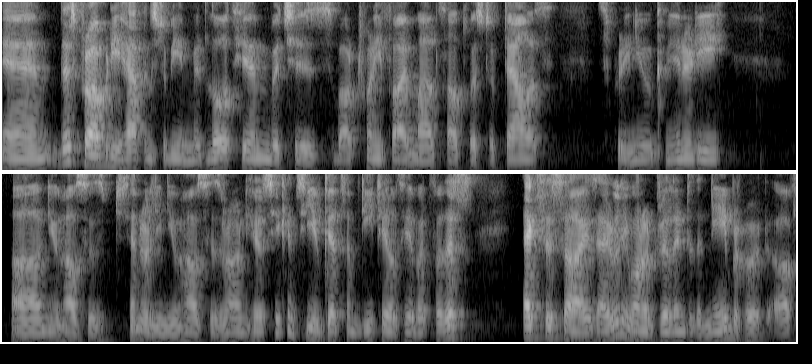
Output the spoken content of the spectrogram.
And this property happens to be in Midlothian, which is about 25 miles southwest of Dallas. It's a pretty new community. Uh, new houses, generally new houses around here. So you can see you get some details here. But for this exercise, I really want to drill into the neighborhood of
